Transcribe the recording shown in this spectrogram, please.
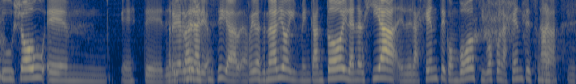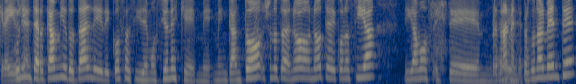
tu show eh, este, desde Arriba del escenario. sí, arriba del escenario y me encantó y la energía eh, de la gente con vos y vos con la gente es una, es increíble. un intercambio total de, de cosas y de emociones que me, me encantó. Yo no te, no, no te conocía, digamos, este Personalmente. eh, personalmente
